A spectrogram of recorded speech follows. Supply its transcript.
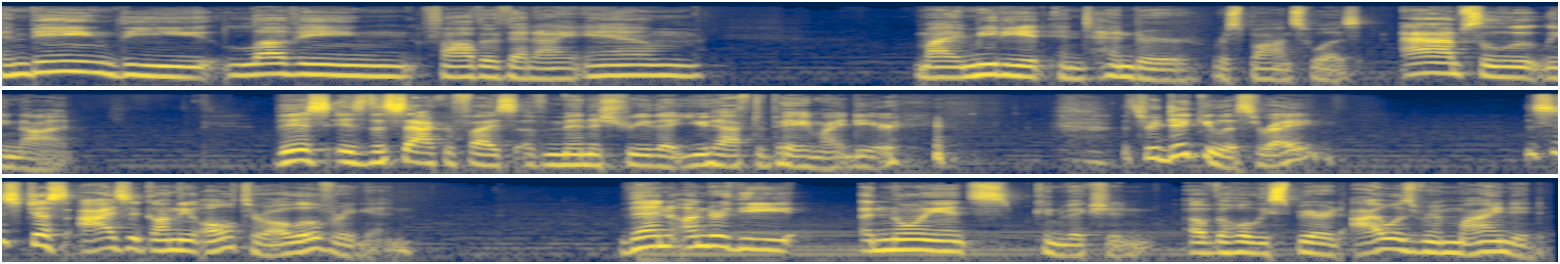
And being the loving father that I am, my immediate and tender response was absolutely not. This is the sacrifice of ministry that you have to pay, my dear. It's ridiculous, right? This is just Isaac on the altar all over again. Then, under the annoyance conviction of the Holy Spirit, I was reminded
